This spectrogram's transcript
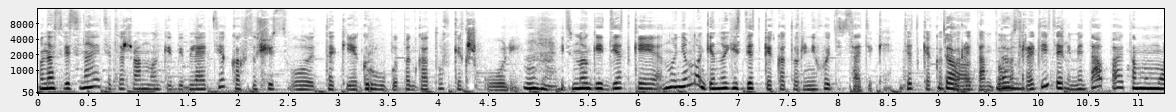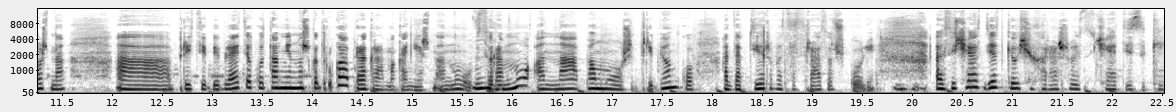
У нас, ведь знаете, даже во многих библиотеках существуют такие группы подготовки к школе. Mm-hmm. Ведь многие детки, ну не многие, но есть детки, которые не ходят в садики. Детки, которые да, там дома да. с родителями, да, поэтому можно а, прийти в библиотеку. Там немножко другая программа, конечно, но mm-hmm. все равно она поможет ребенку адаптироваться сразу в школе. Угу. А сейчас детки очень хорошо изучают языки.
